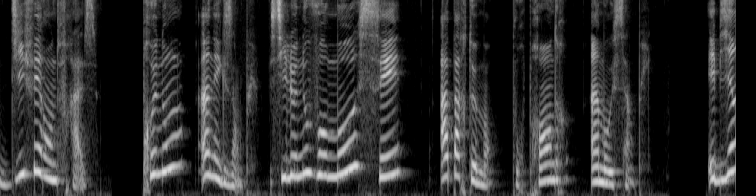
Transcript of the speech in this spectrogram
différentes phrases. Prenons un exemple. Si le nouveau mot c'est appartement, pour prendre un mot simple. Eh bien,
